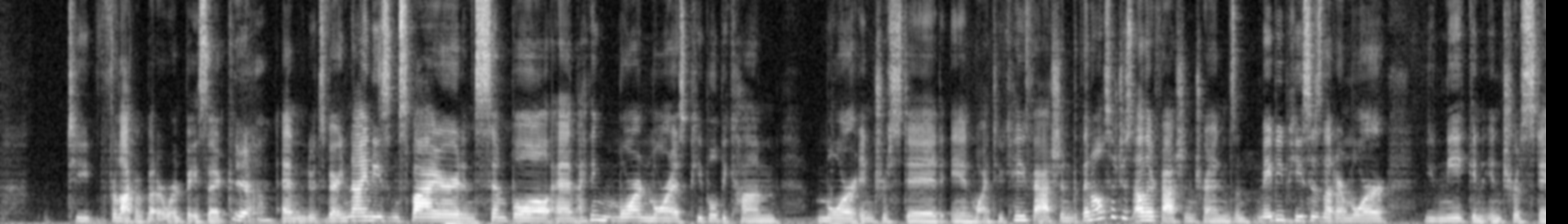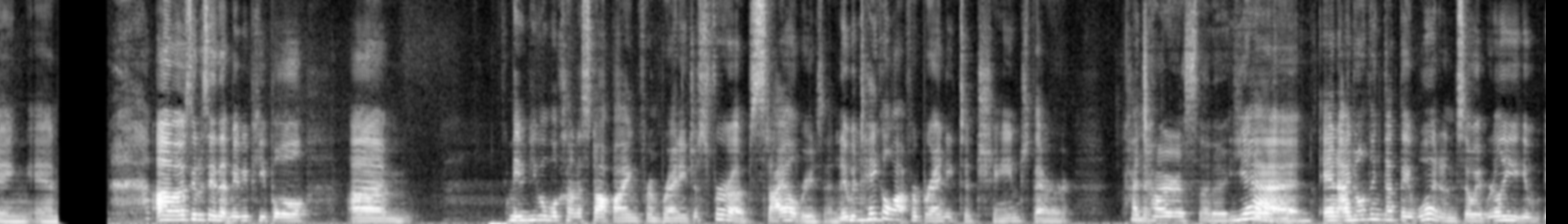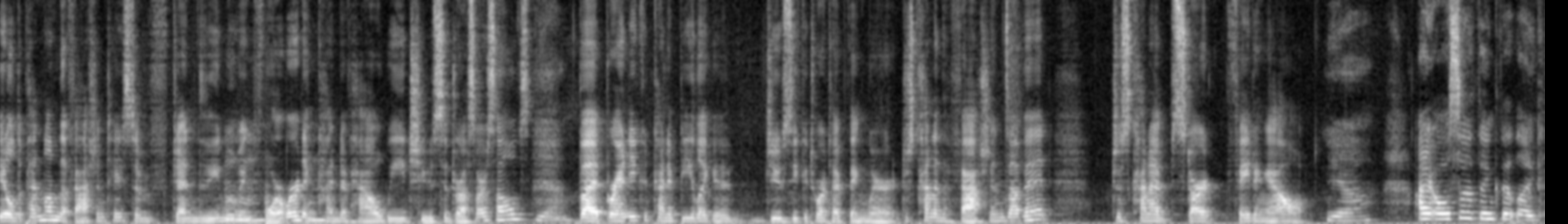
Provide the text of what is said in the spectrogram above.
to, for lack of a better word, basic Yeah. and it's very 90s inspired and simple and i think more and more as people become more interested in y2k fashion but then also just other fashion trends and maybe pieces that are more unique and interesting and um, i was going to say that maybe people um, maybe people will kind of stop buying from brandy just for a style reason. It would take a lot for brandy to change their kind of entire aesthetic. yeah, and- and I don't think that they would, and so it really it, it'll depend on the fashion taste of Gen Z moving Mm-hmm. forward and kind of how we choose to dress ourselves. yeah. But Brandy could kind of be like a juicy couture type thing where just kind of the fashions of it just kind of start fading out. Yeah. I also think that like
